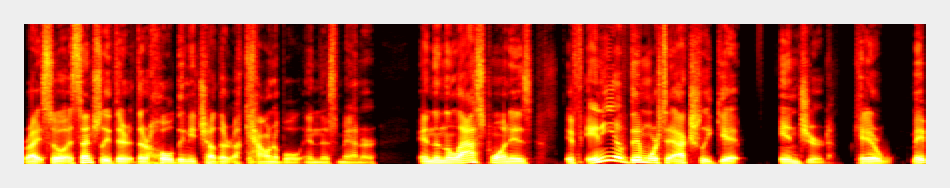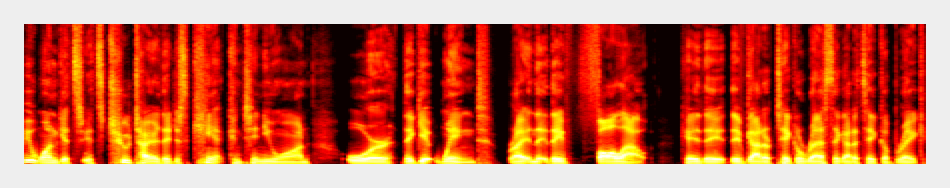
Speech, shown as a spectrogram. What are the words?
right? So essentially, they're they're holding each other accountable in this manner. And then the last one is if any of them were to actually get injured, okay, or maybe one gets it's too tired, they just can't continue on, or they get winged, right? And they, they fall out. Okay. They, they've got to take a rest. They got to take a break.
